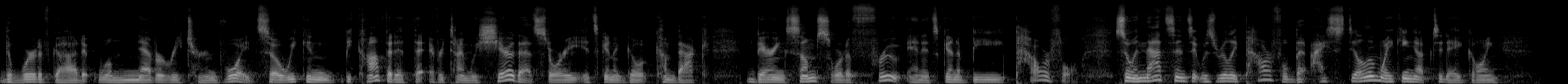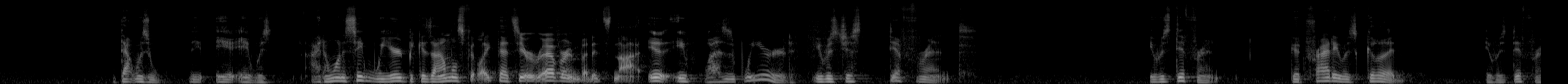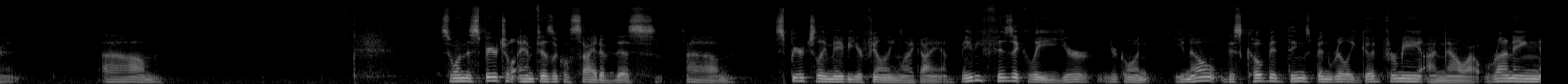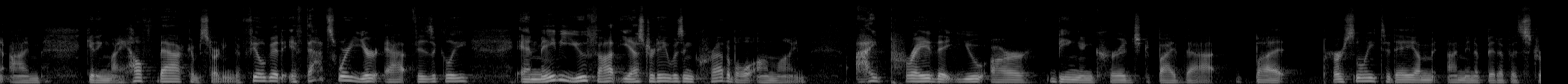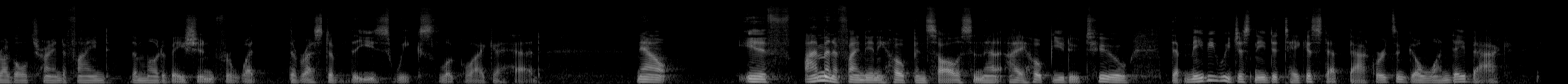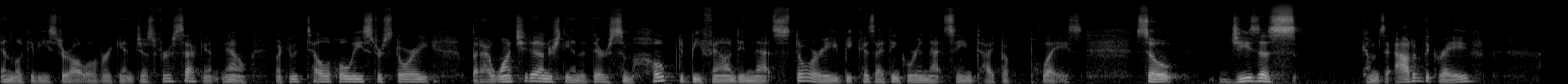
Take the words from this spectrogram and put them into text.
the word of God will never return void. So we can be confident that every time we share that story, it's going to go come back bearing some sort of fruit and it's going to be powerful. So in that sense it was really powerful, but I still am waking up today going that was it, it was I don't want to say weird because I almost feel like that's irreverent, but it's not. It, it was weird. It was just different. It was different. Good Friday was good. It was different. Um, So, on the spiritual and physical side of this, um, spiritually, maybe you're feeling like I am. Maybe physically, you're, you're going, you know, this COVID thing's been really good for me. I'm now out running. I'm getting my health back. I'm starting to feel good. If that's where you're at physically, and maybe you thought yesterday was incredible online, I pray that you are being encouraged by that. But personally, today I'm, I'm in a bit of a struggle trying to find the motivation for what the rest of these weeks look like ahead. Now, if I'm going to find any hope and solace in that, I hope you do too, that maybe we just need to take a step backwards and go one day back and look at Easter all over again just for a second. Now, I'm not going to tell the whole Easter story, but I want you to understand that there's some hope to be found in that story because I think we're in that same type of place. So, Jesus comes out of the grave.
